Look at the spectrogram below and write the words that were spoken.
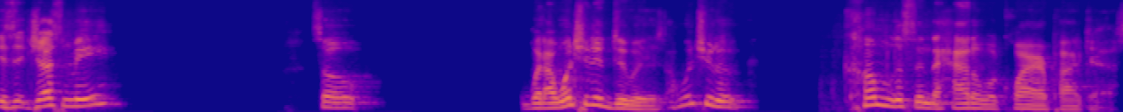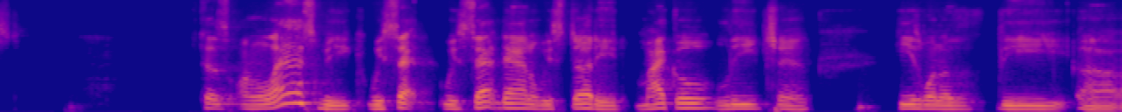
Is it just me? So what I want you to do is I want you to come listen to How to Acquire podcast. Because on last week we sat we sat down and we studied Michael Lee Chin. He's one of the uh,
